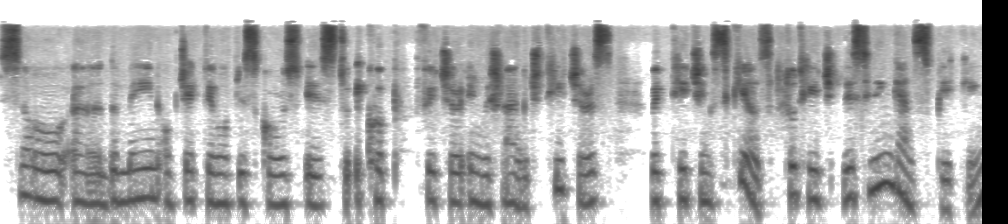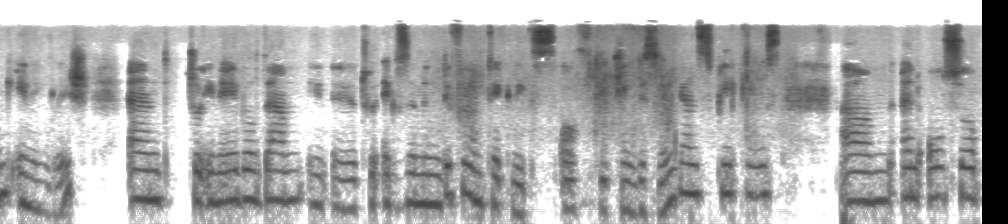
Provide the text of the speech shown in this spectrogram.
so the main objective of this course is to equip future English language teachers with teaching skills to teach listening and speaking in English and to enable them in, uh, to examine different techniques of teaching listening and speaking. Um, and also,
